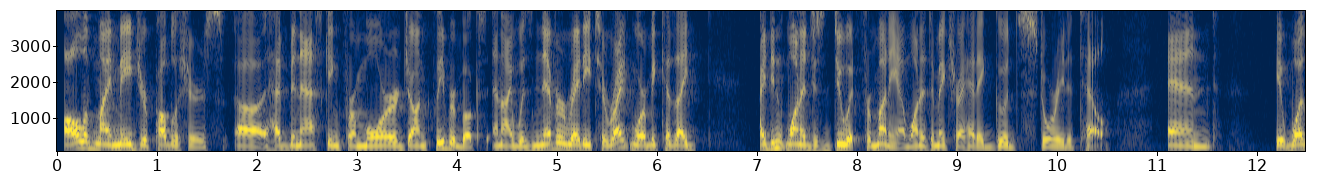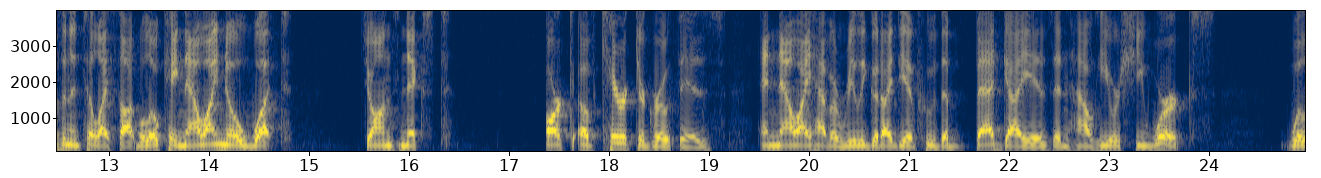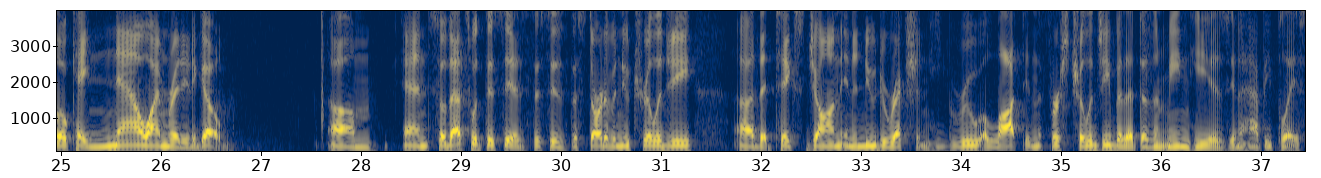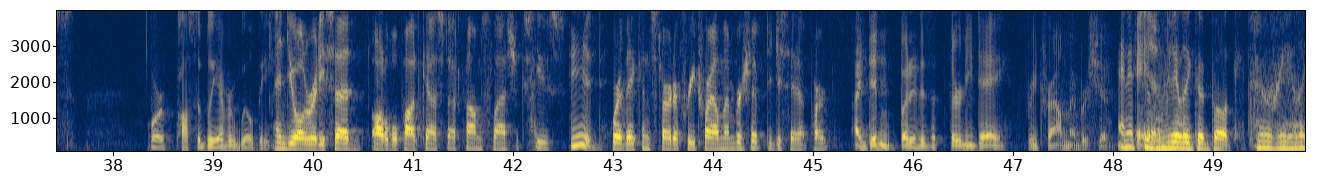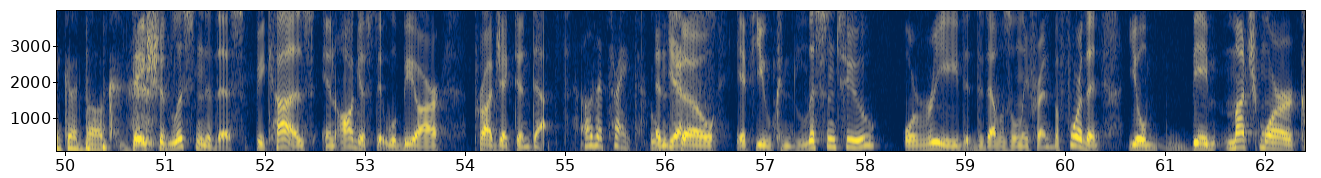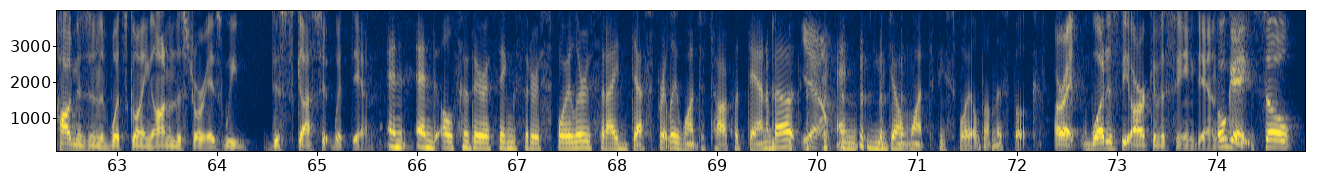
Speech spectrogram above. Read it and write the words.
all of my major publishers uh, had been asking for more John Cleaver books, and I was never ready to write more because I, I didn't want to just do it for money. I wanted to make sure I had a good story to tell. And it wasn't until I thought, well, okay, now I know what John's next arc of character growth is, and now I have a really good idea of who the bad guy is and how he or she works, well, okay, now I'm ready to go. Um, and so that's what this is. This is the start of a new trilogy uh, that takes John in a new direction. He grew a lot in the first trilogy, but that doesn't mean he is in a happy place or possibly ever will be. And you already said audiblepodcast.com slash excuse. did. Where they can start a free trial membership. Did you say that part? I didn't, but it is a 30 day free trial membership. And it's And- a really good book. It's a really good book. They should listen to this because in August it will be our project in depth. oh, that's right. And Yes. so if you can listen to or read The Devil's Only Friend before then, you'll be much more cognizant of what's going on in the story as we discuss it with Dan. And and also there are things that are spoilers that I desperately want to talk with Dan about. Yeah. And you don't want to be spoiled on this book. All right, what is the arc of a scene, Dan? Okay, so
